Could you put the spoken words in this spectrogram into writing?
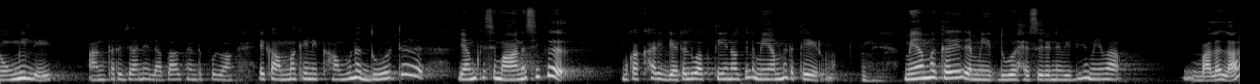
නොමිලේ අන්තර්ජාලය ලබා ගන්න පුළුවන්. ඒක අම්මා කෙනෙක් හම්බුන දුවට යම්කිසි මානසික මොකක් හරි ගැටලුවක් තියෙනවා කියලා මේ අම්මට තේරුණා. මේ අම්ම කරේ දැන් මේ දුව හැසිරෙන විදිහ මේවා බලලා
